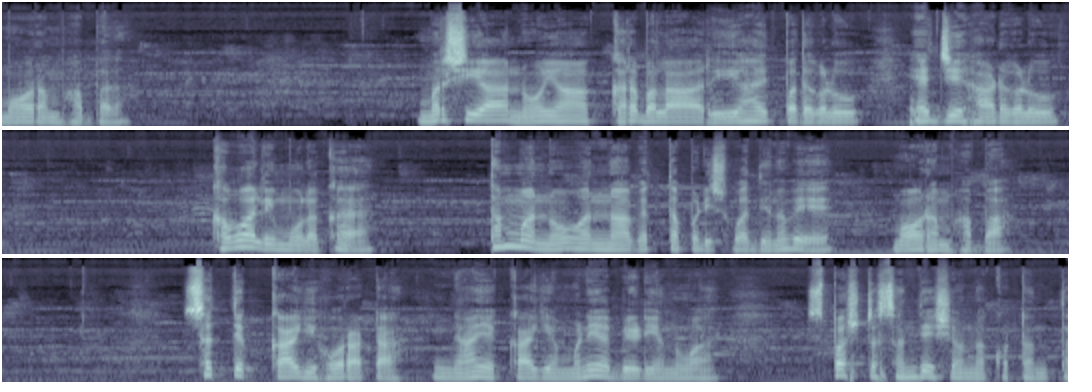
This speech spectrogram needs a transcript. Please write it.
ಮೊಹರಂ ಹಬ್ಬದ. ಮರ್ಷಿಯಾ ನೋಯಾ, ಕರಬಲ, ರಿಯಾಯತ್ ಪದಗಳು, ಹೆಜ್ಜೆ ಹಾಡುಗಳು, ಕವಾಲಿ ಮೂಲಕ ತಮ್ಮ ನೋವನ್ನು ವ್ಯಕ್ತಪಡಿಸುವ ದಿನವೇ ಮೊಹರಂ ಹಬ್ಬ. ಸತ್ಯಕ್ಕಾಗಿ ಹೋರಾಟ, ನ್ಯಾಯಕ್ಕಾಗಿ ಮನೆಯಬೇಡಿ ಅನ್ನುವ ಸ್ಪಷ್ಟ ಸಂದೇಶವನ್ನು ಕೊಟ್ಟಂಥ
